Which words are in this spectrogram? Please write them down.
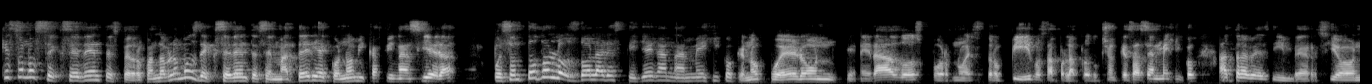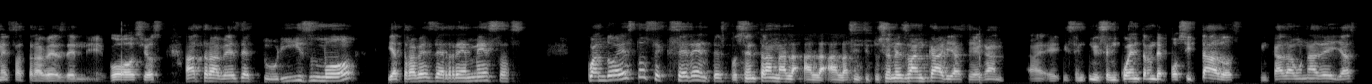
¿Qué son los excedentes, Pedro? Cuando hablamos de excedentes en materia económica financiera, pues son todos los dólares que llegan a México que no fueron generados por nuestro PIB, o sea, por la producción que se hace en México, a través de inversiones, a través de negocios, a través de turismo y a través de remesas. Cuando estos excedentes pues entran a, las instituciones bancarias, llegan eh, y se encuentran depositados en cada una de ellas,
